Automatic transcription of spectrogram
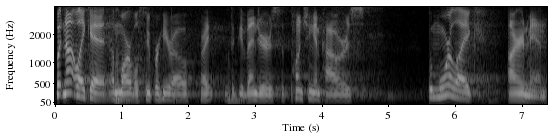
but not like a, a Marvel superhero, right? Like the Avengers with punching and powers, but more like Iron Man.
